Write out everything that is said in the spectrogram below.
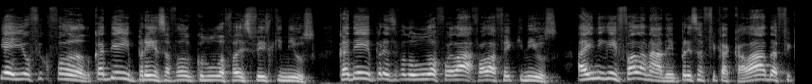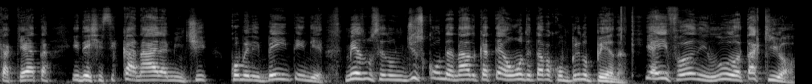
E aí eu fico falando, cadê a imprensa falando que o Lula faz fake news? Cadê a imprensa falando que o Lula foi lá falar fake news? Aí ninguém fala nada, a imprensa fica calada, fica quieta e deixa esse canalha mentir como ele bem entender, mesmo sendo um descondenado que até ontem estava cumprindo pena. E aí, falando em Lula, tá aqui, ó.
